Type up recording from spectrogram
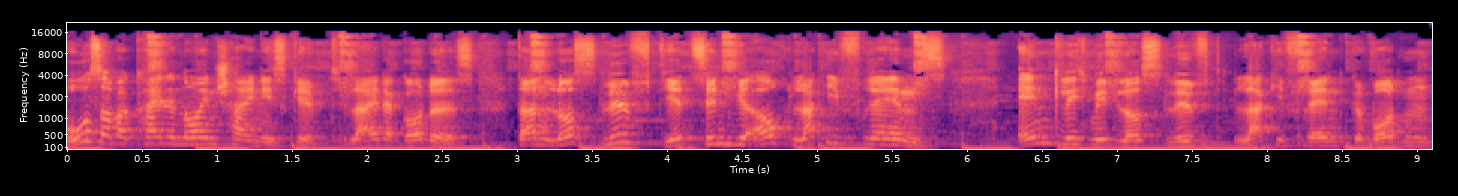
wo es aber keine neuen Shinies gibt. Leider Gottes. Dann Lost Lift. Jetzt sind wir auch Lucky Friends. Endlich mit Lost Lift Lucky Friend geworden.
